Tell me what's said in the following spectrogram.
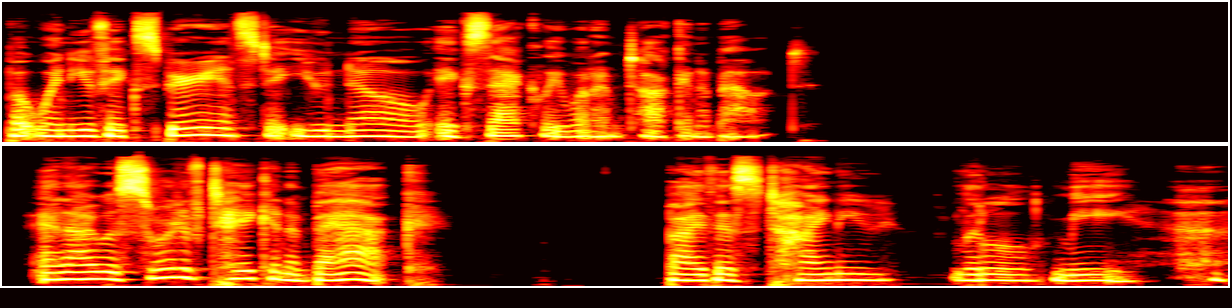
But when you've experienced it, you know exactly what I'm talking about. And I was sort of taken aback by this tiny little me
